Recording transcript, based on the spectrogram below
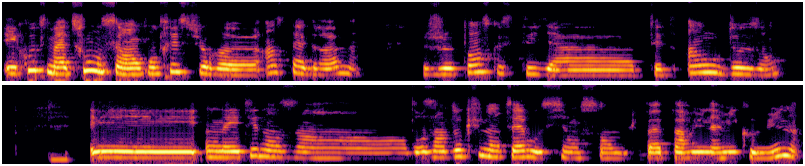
Écoute, Matou, on s'est rencontrés sur Instagram. Je pense que c'était il y a peut-être un ou deux ans. Et on a été dans un, dans un documentaire aussi ensemble, par une amie commune.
